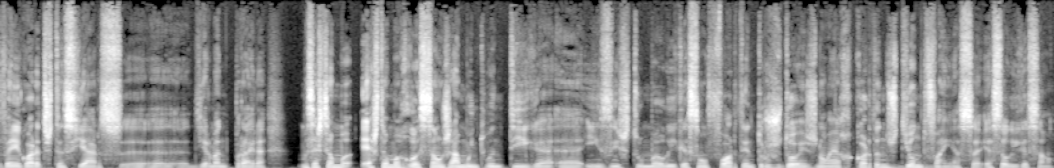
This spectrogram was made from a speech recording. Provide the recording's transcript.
vem agora distanciar-se uh, de Armando Pereira, mas esta é uma, esta é uma relação já muito antiga e existe uma ligação forte entre os dois, não é? Recorda-nos de onde vem essa, essa ligação.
